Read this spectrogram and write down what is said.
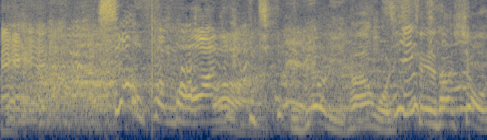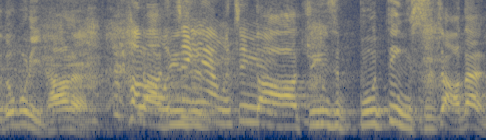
哎，笑什么啊啊你？你不要理他，我现在他笑我都不理他了。好了我尽大军量我尽量大军是不定时炸弹。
